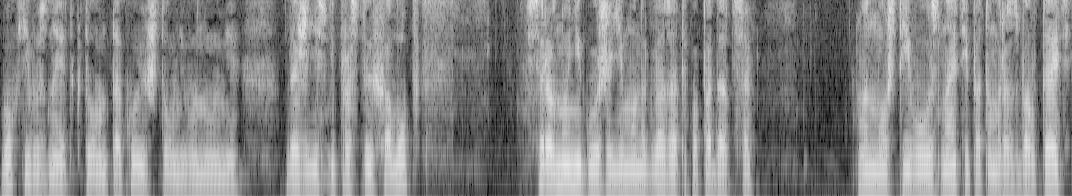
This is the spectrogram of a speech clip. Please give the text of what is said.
Бог его знает, кто он такой и что у него на уме. Даже если простой холоп, все равно негоже ему на глаза-то попадаться. Он может его узнать и потом разболтать,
